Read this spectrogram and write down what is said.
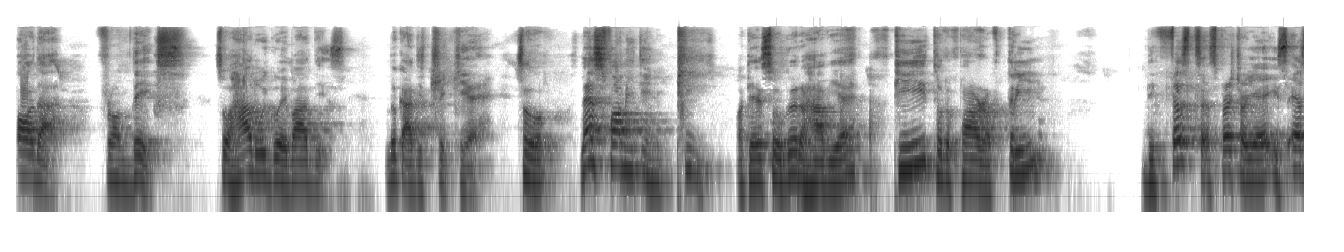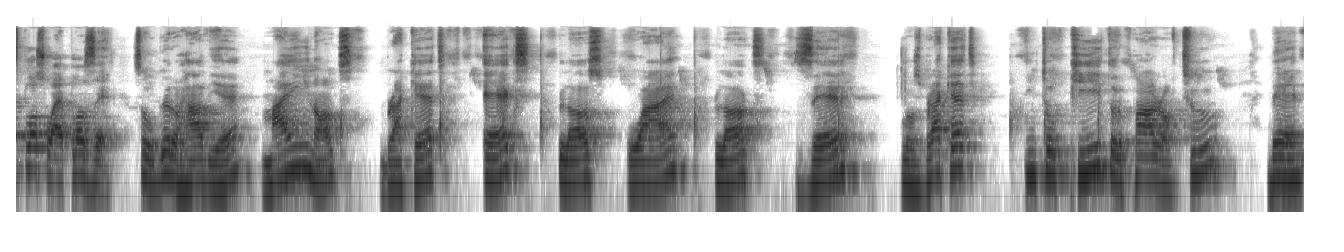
order from this. So how do we go about this? Look at the trick here. So let's form it in P. Okay, so we're going to have here P to the power of 3. The first expression here is X plus Y plus Z. So we're going to have here minus bracket X plus Y plus Z close bracket into p to the power of 2. Then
